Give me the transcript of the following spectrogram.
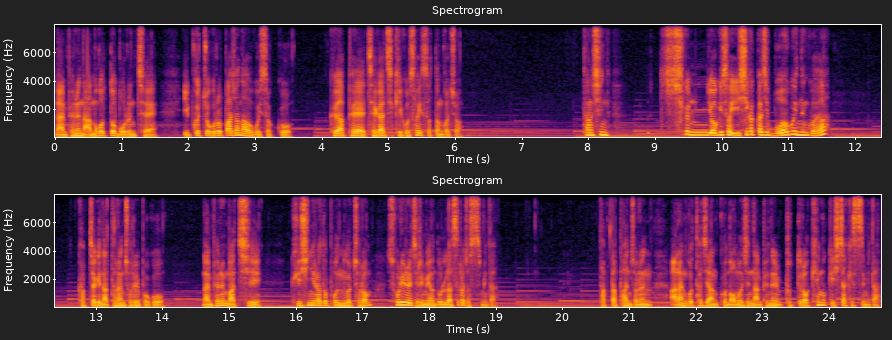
남편은 아무것도 모른 채 입구 쪽으로 빠져나오고 있었고 그 앞에 제가 지키고 서 있었던 거죠. 당신 지금 여기서 이 시각까지 뭐 하고 있는 거야? 갑자기 나타난 저를 보고 남편은 마치 귀신이라도 본 것처럼 소리를 지르며 놀라 쓰러졌습니다. 답답한 저는 아랑곳하지 않고 넘어진 남편을 붙들어 캐묻기 시작했습니다.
